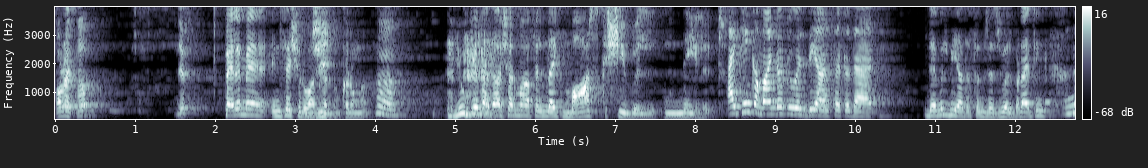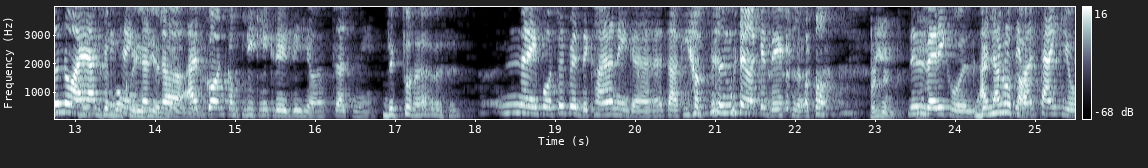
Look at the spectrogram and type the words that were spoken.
All right, sir. Yep. पहले मैं इनसे शुरुआत कर, करूंगा you give Adah Sharma film like mask she will nail it I think commando 2 is the answer to that There will be other films as well, but I think No, no, I You- you actually go think that well uh, over I've gone completely crazy here. Trust me. दिख तो रहा है वैसे. नहीं पोस्टर पे दिखाया नहीं गया है ताकि आप फ़िल्म में आके देख लो Brilliant. This is very cool. I love sir. Devansh. Thank you.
